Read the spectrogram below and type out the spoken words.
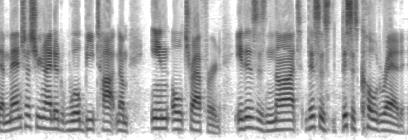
that Manchester United will beat Tottenham in Old Trafford. It is is not this is this is code red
